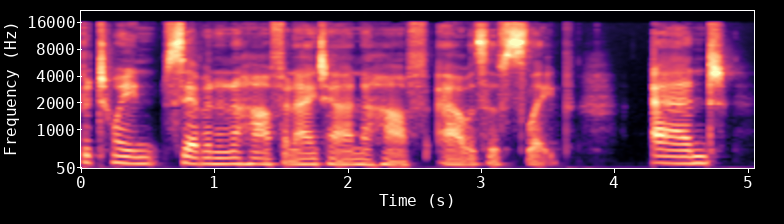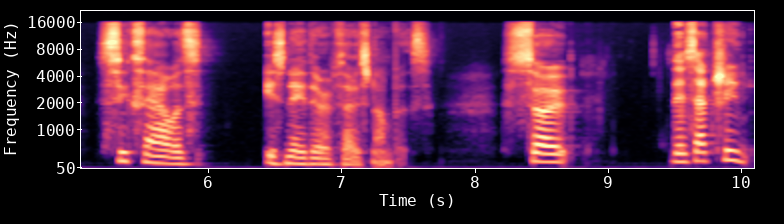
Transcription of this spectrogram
between seven and a half and eight and a half hours of sleep. And six hours is neither of those numbers. So, there's actually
